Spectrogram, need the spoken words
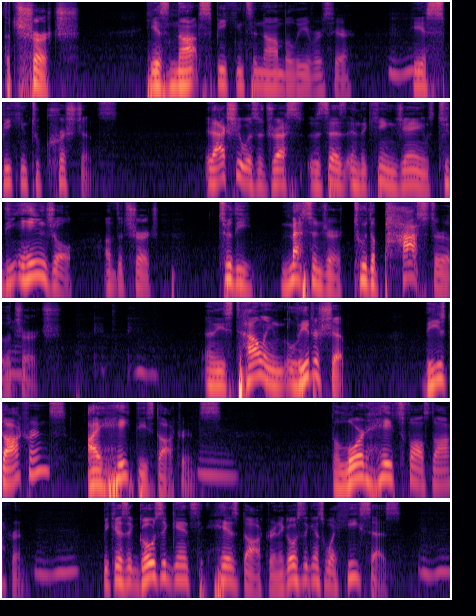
the church. He is not speaking to non believers here, he is speaking to Christians. It actually was addressed, it says in the King James, to the angel of the church, to the messenger, to the pastor of the Yeah. church. And he's telling leadership, these doctrines, I hate these doctrines. Mm. The Lord hates false doctrine mm-hmm. because it goes against his doctrine, it goes against what he says. Mm-hmm.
